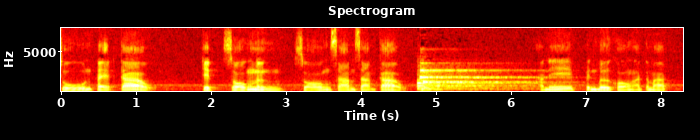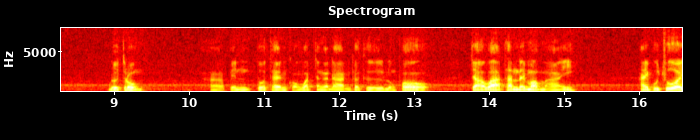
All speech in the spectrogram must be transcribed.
089 721 2339 อันนี้เป็นเบอร์ของอาตมาโดยตรง เป็นตัวแทนของวัดจังกระดานก็คือหลวงพ่อเจ้าวาดท่านได้มอบหมาย ให้ผู้ช่วย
